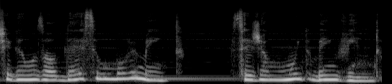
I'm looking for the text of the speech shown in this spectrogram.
Chegamos ao décimo movimento. Seja muito bem-vindo.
